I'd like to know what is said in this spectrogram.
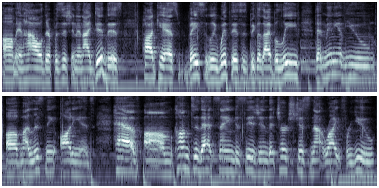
um, and how they're positioned. And i did this podcast basically with this is because I believe that many of you of my listening audience have um, come to that same decision that church just not right for you,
